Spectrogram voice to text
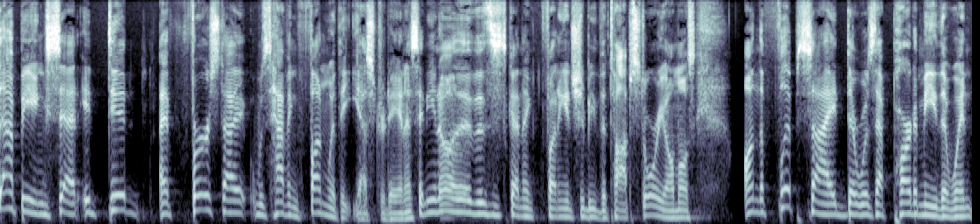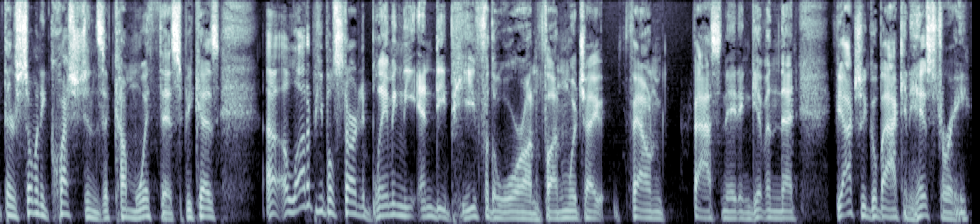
That being said, it did. At first, I was having fun with it yesterday, and I said, you know, this is kind of funny. It should be the top story almost. On the flip side, there was that part of me that went, there's so many questions that come with this because uh, a lot of people started blaming the NDP for the war on fun, which I found fascinating, given that if you actually go back in history,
